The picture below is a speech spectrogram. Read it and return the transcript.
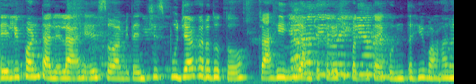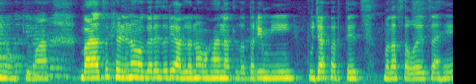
एलिफंट आलेला आहे सो आम्ही त्यांचीच पूजा करत होतो. काहीही आमच्याकडे अशी पद्धत आहे कोणतंही वाहन येऊ किंवा बाळाचं खेळणं वगैरे जरी आलं ना वाहनातलं तरी मी पूजा करतेच. मला सवयच आहे.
